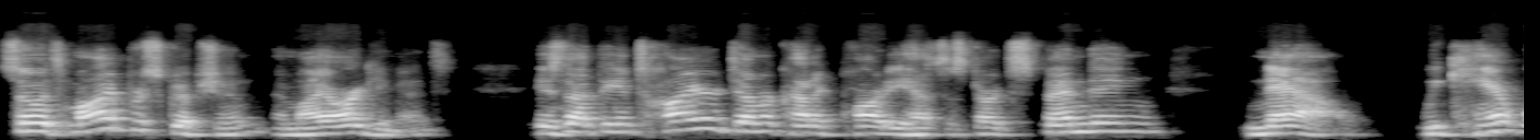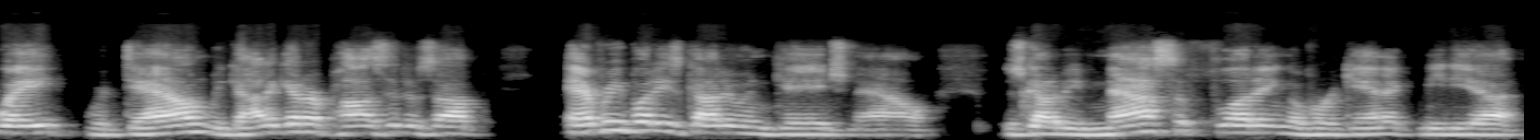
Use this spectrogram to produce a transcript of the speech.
So it's my prescription and my argument is that the entire Democratic Party has to start spending now we can't wait. We're down. We got to get our positives up. Everybody's got to engage now. There's got to be massive flooding of organic media.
